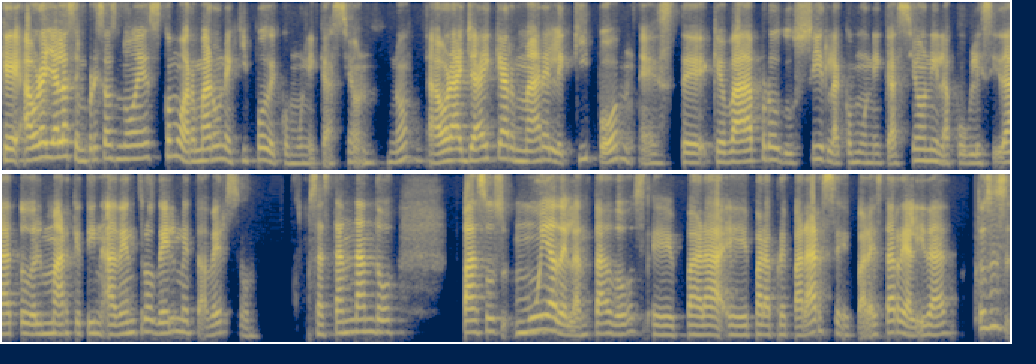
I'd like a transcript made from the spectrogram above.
que ahora ya las empresas no es como armar un equipo de comunicación, ¿no? Ahora ya hay que armar el equipo este, que va a producir la comunicación y la publicidad, todo el marketing adentro del metaverso. O sea, están dando pasos muy adelantados eh, para, eh, para prepararse para esta realidad. Entonces,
